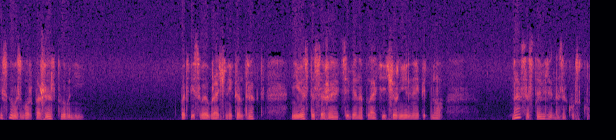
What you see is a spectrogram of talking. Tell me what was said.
и снова сбор пожертвований. Подписывая брачный контракт, невеста сажает себе на платье чернильное пятно. Нас оставили на закуску.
